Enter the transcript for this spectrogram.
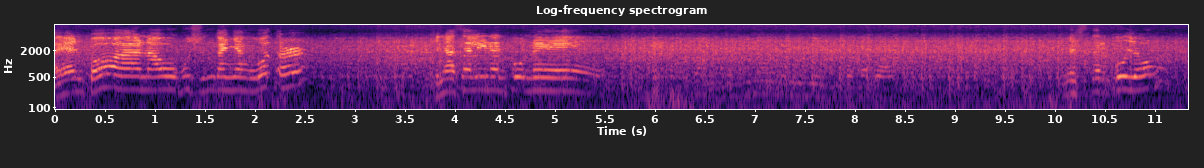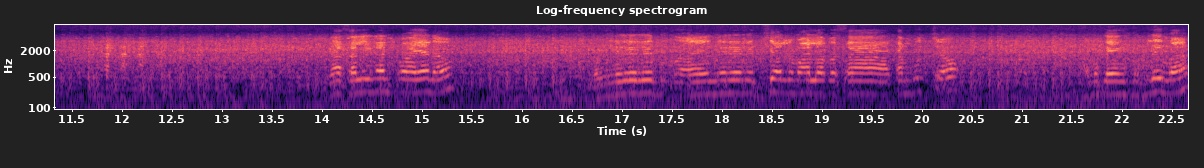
Ayan po, ah, naubos yung kanyang water. Sinasalinan po ni Mr. Kuyong. Nasalinan po, ayan oh. Pag nire-rev, nire-rev siya, lumalabas sa tambutso. Ano kayang problema?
